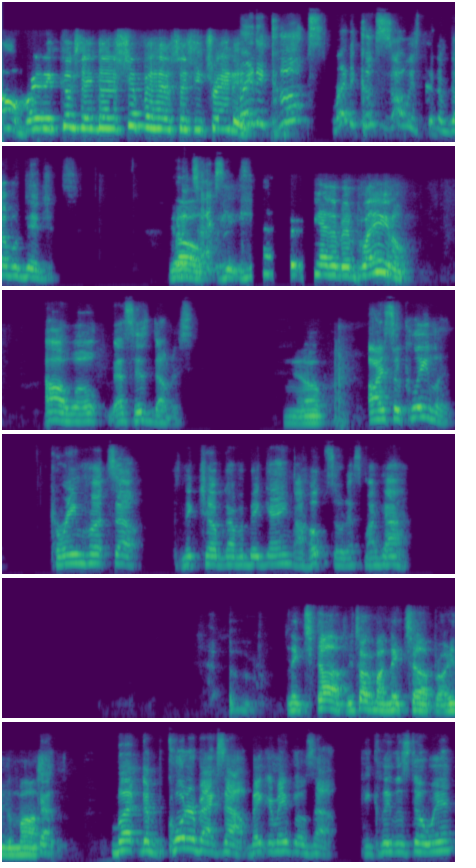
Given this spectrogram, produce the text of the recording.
Oh, Brandin Cooks ain't done shit for him since he traded. Brandin Cooks, Brandin Cooks has always put up double digits. Yo, he, he, he hasn't been playing them. Oh well, that's his dumbest. Yep. All right, so Cleveland, Kareem Hunt's out. Does Nick Chubb have a big game? I hope so. That's my guy. Nick Chubb. You're talking about Nick Chubb, bro? He's a monster. But the quarterback's out. Baker Mayfield's out. Can Cleveland still win?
